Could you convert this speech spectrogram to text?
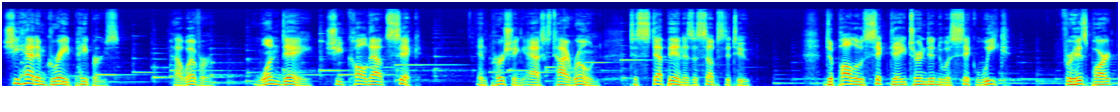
she had him grade papers. However, one day she'd called out sick, and Pershing asked Tyrone to step in as a substitute. DePaulo's sick day turned into a sick week. For his part,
